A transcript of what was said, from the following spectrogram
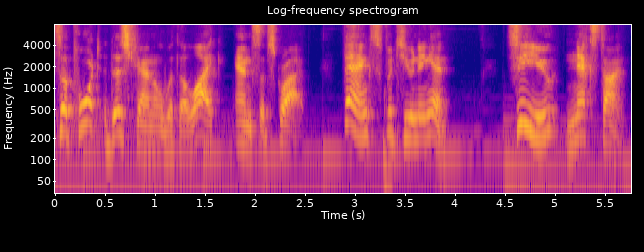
Support this channel with a like and subscribe. Thanks for tuning in. See you next time.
